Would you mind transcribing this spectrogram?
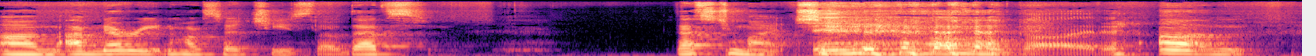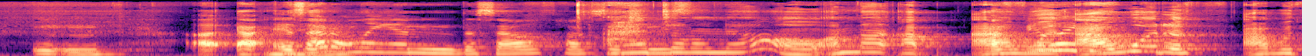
Um, I've never eaten hogshead cheese though. That's that's too much. oh god. Um, uh, uh, is that only in the South, I cheese? don't know. I'm not. I, I, feel would. like I would have. I would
